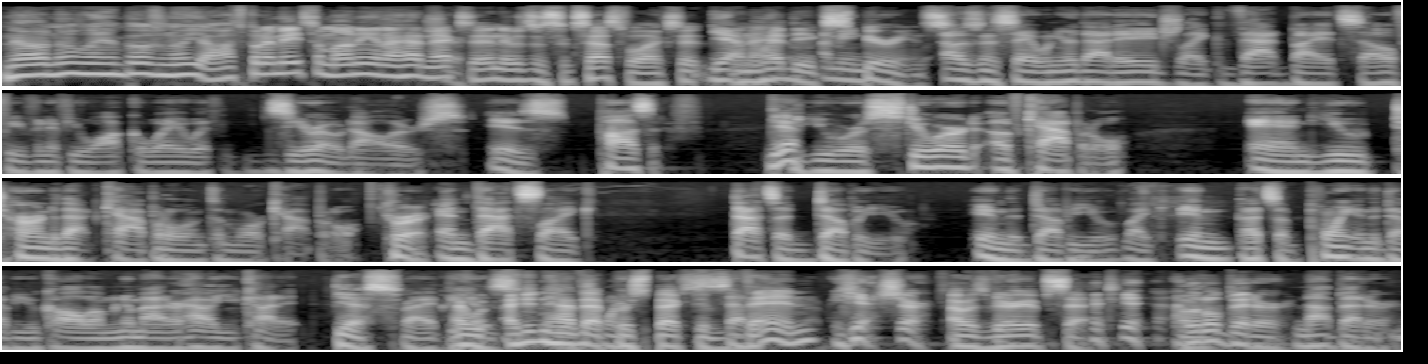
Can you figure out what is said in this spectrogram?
No, no Lambos, no yachts. But I made some money and I had an Sure. exit and it was a successful exit. Yeah, And I had the I mean, experience. I was going to say, when you're that age, like that by itself, even if you walk away with zero dollars, is positive. Yeah. You were a steward of capital and you turned that capital into more capital. Correct. And that's like, that's a W in the W. Like, in that's a point in the W column, no matter how you cut it. yes. Right. I, w- I didn't have that perspective then. Yeah, sure. I was very upset. A little bitter, not better.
